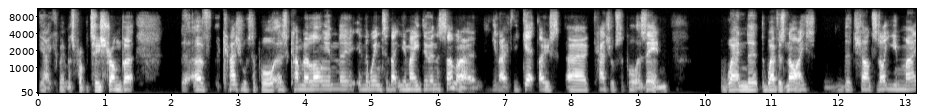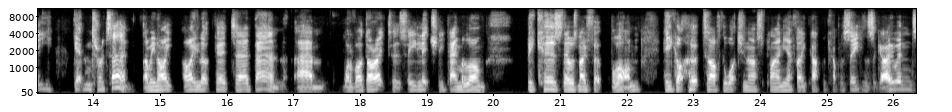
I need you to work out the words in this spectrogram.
you know, commitment's probably too strong, but of casual supporters coming along in the in the winter that you may do in the summer. And you know, if you get those uh, casual supporters in when the, the weather's nice, the chances are you may get them to return. I mean, I I look at uh, Dan, um, one of our directors. He literally came along because there was no football on. He got hooked after watching us playing the FA Cup a couple of seasons ago, and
